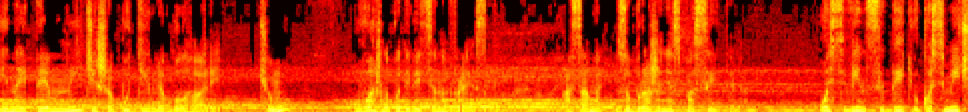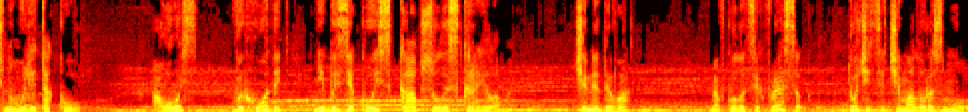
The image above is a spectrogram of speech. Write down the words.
і найтаємничіша будівля в Болгарії. Чому? Уважно подивіться на фрески, а саме зображення Спасителя. Ось він сидить у космічному літаку, а ось виходить, ніби з якоїсь капсули з крилами. Чи не дива? Навколо цих фресок точиться чимало розмов,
